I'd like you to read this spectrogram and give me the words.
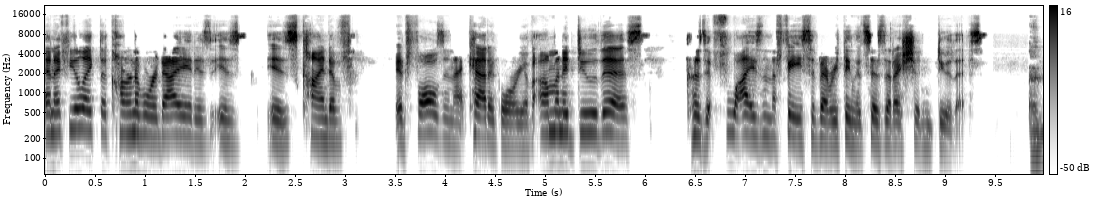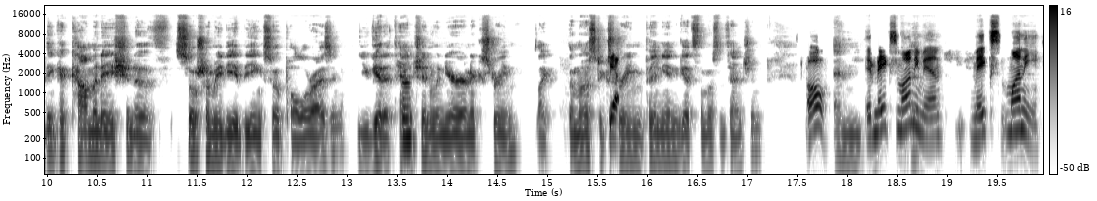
And I feel like the carnivore diet is is is kind of it falls in that category of I'm going to do this because it flies in the face of everything that says that I shouldn't do this. I think a combination of social media being so polarizing, you get mm. attention mm-hmm. when you're an extreme. Like the most extreme yeah. opinion gets the most attention. Oh, and it makes money, man. It makes money.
